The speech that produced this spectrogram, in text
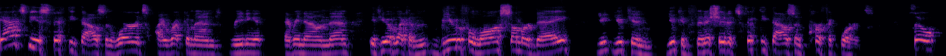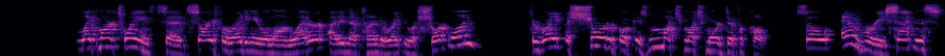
Gatsby is 50,000 words. I recommend reading it every now and then. If you have like a beautiful long summer day, you, you can you can finish it. It's 50,000 perfect words. So like Mark Twain said, sorry for writing you a long letter. I didn't have time to write you a short one. To write a shorter book is much, much more difficult. So every sentence,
